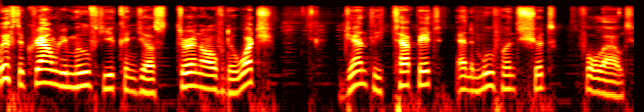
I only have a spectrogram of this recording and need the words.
With the crown removed you can just turn over the watch, gently tap it and the movement should fall out.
